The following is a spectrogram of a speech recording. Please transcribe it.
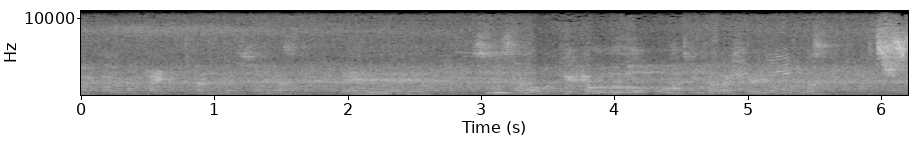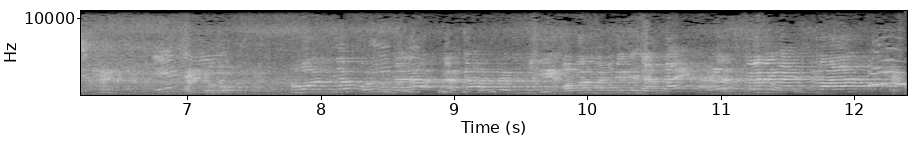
はいなってらっしゃいます。えー審査の結果をどうぞお待ちいただきたいと思います。はいどうぞ。お持ちのことなら中原お任せくださいよろしくお願いします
